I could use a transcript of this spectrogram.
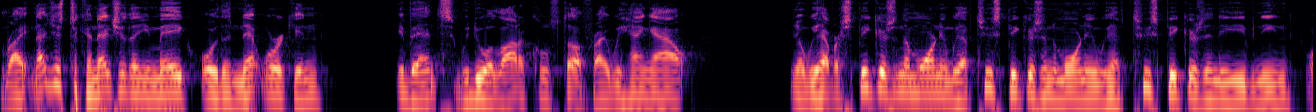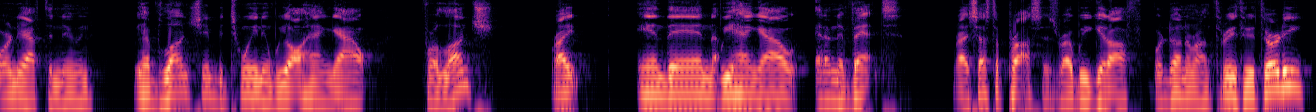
right? Not just the connections that you make or the networking events. We do a lot of cool stuff, right? We hang out. You know, we have our speakers in the morning. We have two speakers in the morning. We have two speakers in the evening or in the afternoon. We have lunch in between and we all hang out for lunch, right? And then we hang out at an event, right? So that's the process, right? We get off, we're done around 3, 3.30.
